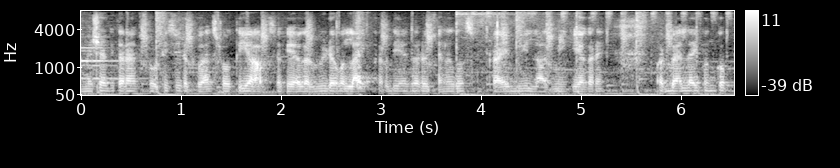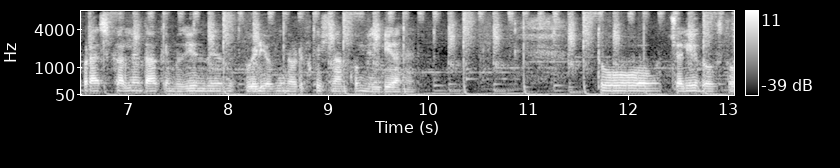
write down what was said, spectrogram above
ہمیشہ کی طرح چھوٹی سی ریکویسٹ ہوتی ہے آپ سے کہ اگر ویڈیو کو لائک کر دیا کریں چینل کو سبسکرائب بھی لازمی کیا کریں اور بیل آئیکن کو پریس کر لیں تاکہ مزید ویڈیو کی نوٹیفکیشن آپ کو مل گیا ہے تو چلیے دوستو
